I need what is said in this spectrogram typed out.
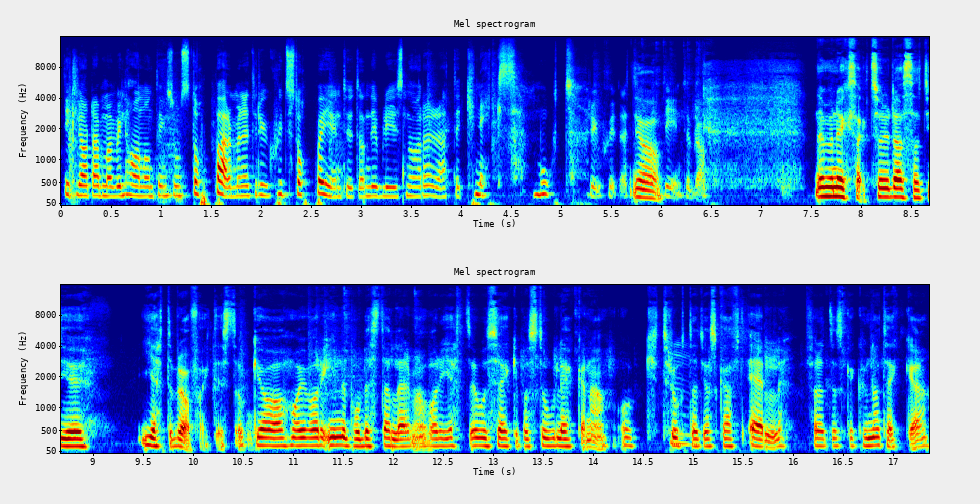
Det är klart att man vill ha någonting som stoppar, men ett ryggskydd stoppar ju inte utan det blir ju snarare att det knäcks mot ryggskyddet. Ja. Det är inte bra. Nej men exakt, så det där satt ju jättebra faktiskt. Och jag har ju varit inne på beställare men varit jätteosäker på storlekarna och trott Mm. att jag ska haft L för att det ska kunna täcka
